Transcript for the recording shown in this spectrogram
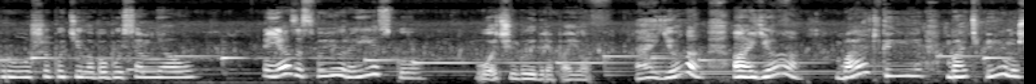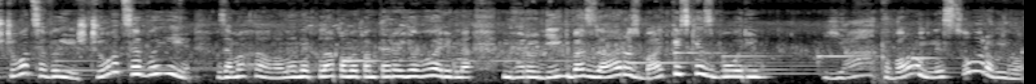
Прошепотіла бабуся мняу. Я за свою раїску очі видряпаю. А я, а я, батьки, батьки, ну що це ви? Що це ви? замахала на них лапами Пантера Єгорівна. Не робіть базару з батьківських зборів. Як вам не соромно?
